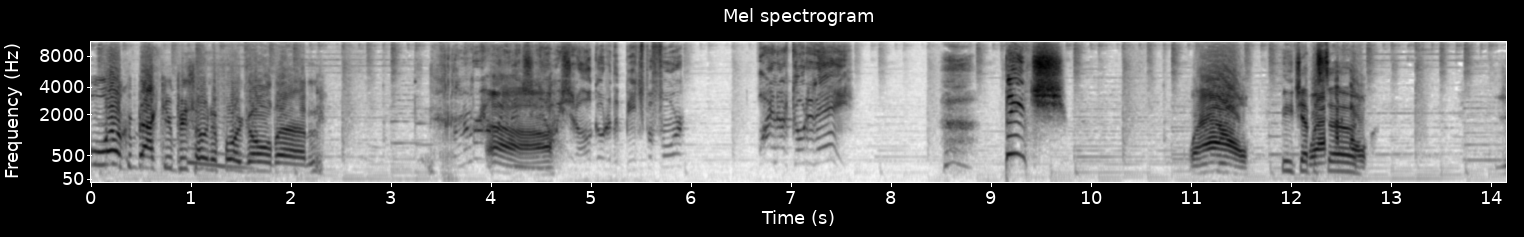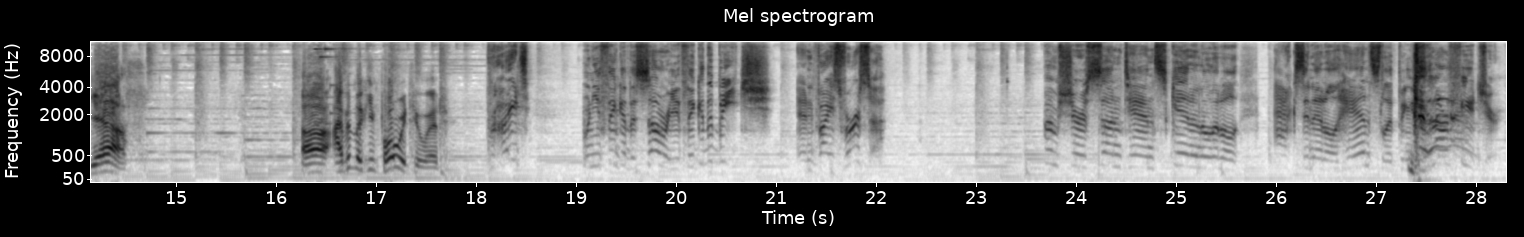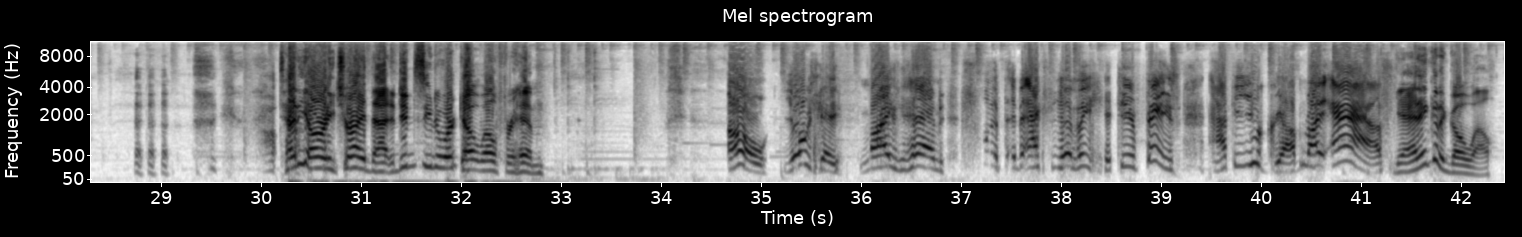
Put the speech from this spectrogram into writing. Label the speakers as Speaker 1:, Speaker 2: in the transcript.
Speaker 1: Welcome back to Persona 4 Golden.
Speaker 2: Remember how I
Speaker 1: Aw.
Speaker 2: mentioned how we should all go to the beach before? Why not go today?
Speaker 3: Beach!
Speaker 1: Wow.
Speaker 3: Beach episode.
Speaker 1: Wow. Yes. Uh, I've been looking forward to it.
Speaker 2: Right? When you think of the summer, you think of the beach, and vice versa. I'm sure suntan skin and a little accidental hand slipping is in our future.
Speaker 3: Teddy already tried that. It didn't seem to work out well for him.
Speaker 1: Oh, Yosuke, my hand slipped and accidentally hit your face after you grabbed my ass.
Speaker 3: Yeah, it ain't gonna go well.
